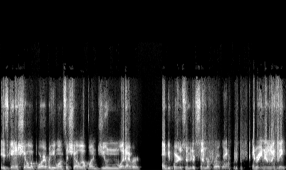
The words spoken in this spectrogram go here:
is going to show up wherever he wants to show up on June whatever and be part of somebody's summer program. And right now, I think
